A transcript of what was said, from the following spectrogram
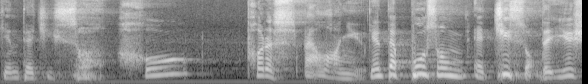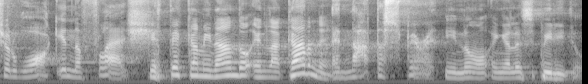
¿Quién te hechizó? Who put a spell on you ¿Quién te puso un hechizo? that you should walk in the flesh Que estés caminando en la carne and not the spirit? y no en el espíritu.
